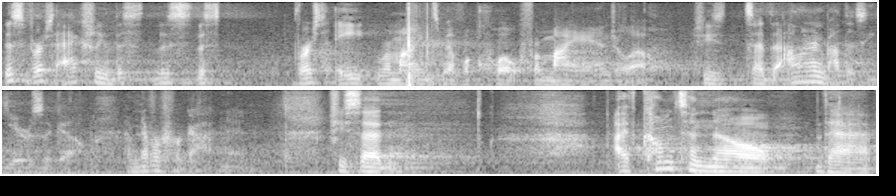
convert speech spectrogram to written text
This verse actually, this, this, this verse 8 reminds me of a quote from Maya Angelou. She said, I learned about this years ago. I've never forgotten it. She said, I've come to know that,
